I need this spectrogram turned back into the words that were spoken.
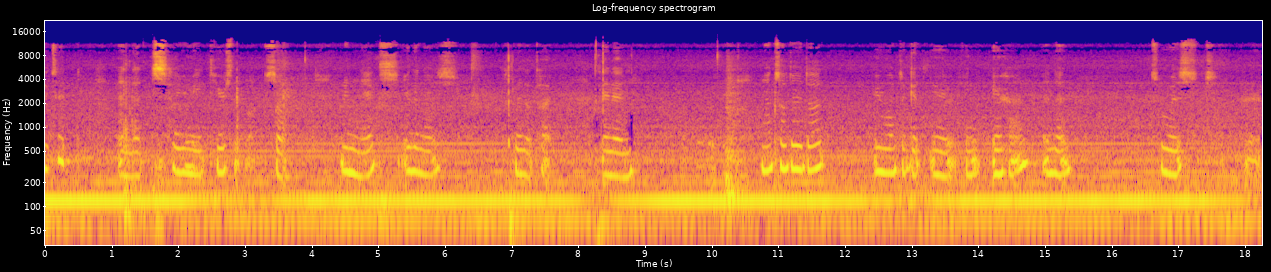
That's it. And that's how you make your slip knot. So, then next, you're gonna split a tie. And then, next after that, you want to get your, your hand, and then twist and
